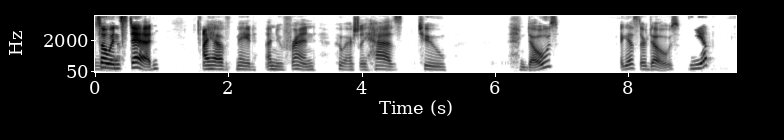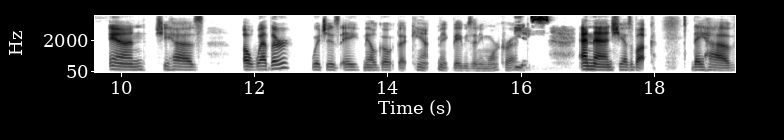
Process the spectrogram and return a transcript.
So yeah. instead, I have made a new friend who actually has two does. I guess they're does. Yep. And she has a wether, which is a male goat that can't make babies anymore, correct? Yes. And then she has a buck. They have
